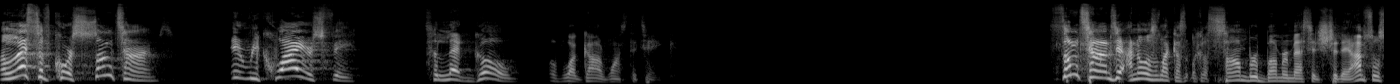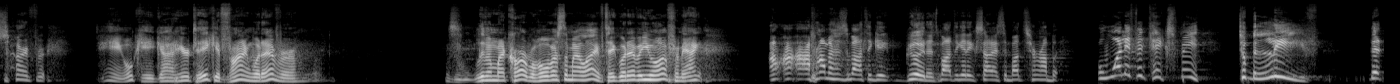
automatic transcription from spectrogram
Unless, of course, sometimes it requires faith to let go of what God wants to take. Sometimes, it, I know it's like a, like a somber bummer message today. I'm so sorry for, dang, okay, God, here, take it, fine, whatever. live in my car the whole rest of my life. Take whatever you want from me. I, I, I promise it's about to get good. It's about to get exciting. It's about to turn around. But, but what if it takes faith to believe that,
